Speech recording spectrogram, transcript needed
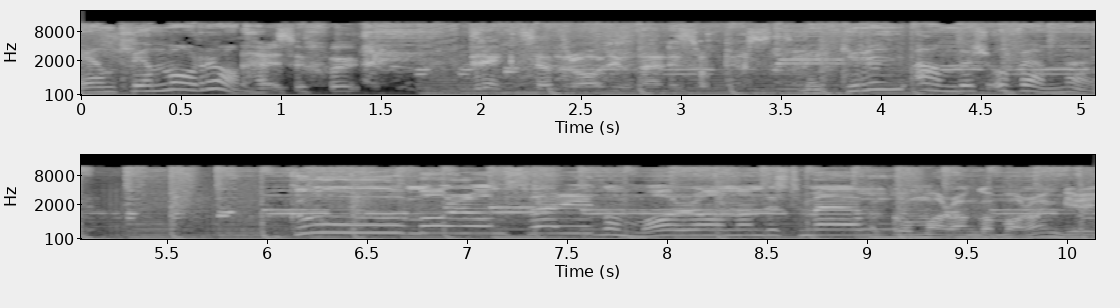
Äntligen morgon Det här är så sjukt. Direktsänd radio när det är som bäst. med Gry, Anders och vänner. God morgon Sverige, god morgon Anders Timell. God morgon, god morgon Gry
